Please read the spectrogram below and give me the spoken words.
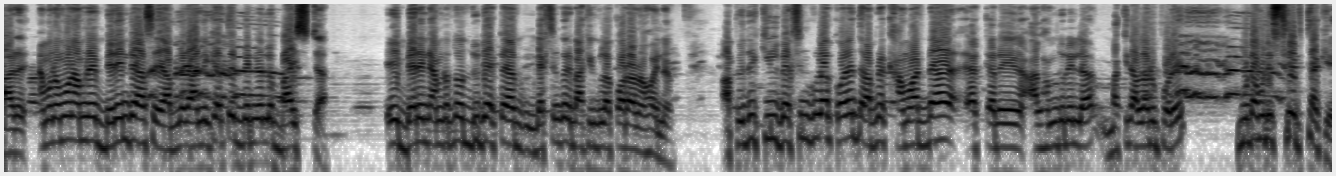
আর এমন এমন আপনার ব্রেন্ডে আছে, আপনার আনিকাতে ব্রেন্ড হলো বাইশটা। এই ব্রেন্ড আমরা তো দুটো একটা ভ্যাকসিন করে, বাকিগুলো করানো হয় না। আপনি যদি কিল ভ্যাকসিনগুলো করেন, তাহলে আপনার খামারটা একেবারে আলহামদুলিল্লাহ বাকি আল্লাহর উপরে মোটামুটি সেফ থাকে।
